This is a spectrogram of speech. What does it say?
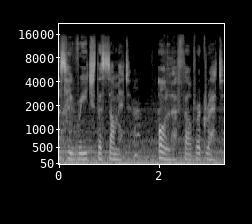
As he reached the summit, Olle felt regret.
